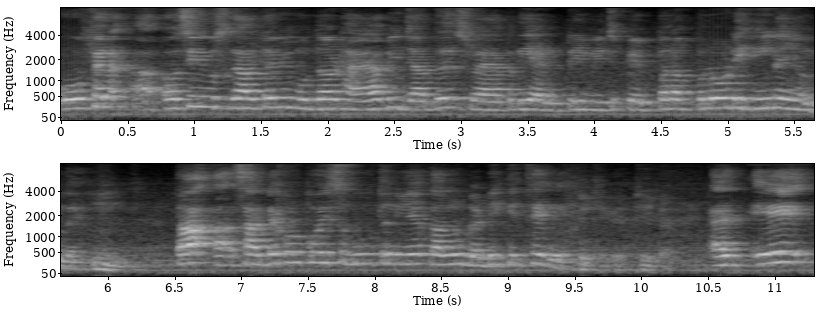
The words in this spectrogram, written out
ਉਹ ਫਿਰ ਅ- ਅਸੀਂ ਉਸ ਗੱਲ ਤੇ ਵੀ ਮੁੱਦਾ ਉਠਾਇਆ ਵੀ ਜਦ ਸਵੈਪ ਦੀ ਐਂਟਰੀ ਵਿੱਚ ਪੇਪਰ ਅਪਲੋਡ ਹੀ ਨਹੀਂ ਹੁੰਦੇ ਹੂੰ। ਤਾਂ ਅ- ਸਾਡੇ ਕੋਲ ਕੋਈ ਸਬੂਤ ਨਹੀਂ ਹੈ ਕੱਲ ਨੂੰ ਗੱਡੀ ਕਿੱਥੇ ਗਈ। ਠੀਕ ਹੈ ਠੀਕ ਹੈ। ਐ- ਇਹ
